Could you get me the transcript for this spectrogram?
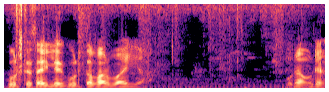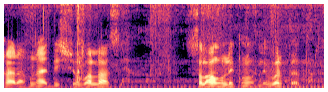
ঘুরতে চাইলে ঘুরতে পারবা ইয়া মোটামুটি খারাপ না, দৃশ্য ভালো আছে। সালামু আলাইকুম রহমতুল্লাহি ওয়া বারাকাতুহু।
